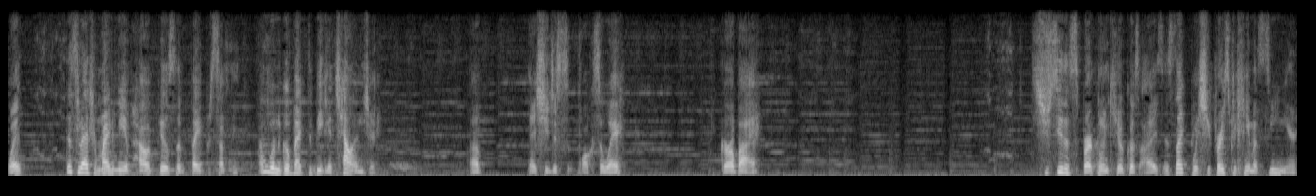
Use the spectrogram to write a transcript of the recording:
What? This match reminded me of how it feels to fight for something. I'm going to go back to being a challenger. Up. Uh, and she just walks away. Girl, bye. Did you see the sparkle in Kyoko's eyes? It's like when she first became a senior.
